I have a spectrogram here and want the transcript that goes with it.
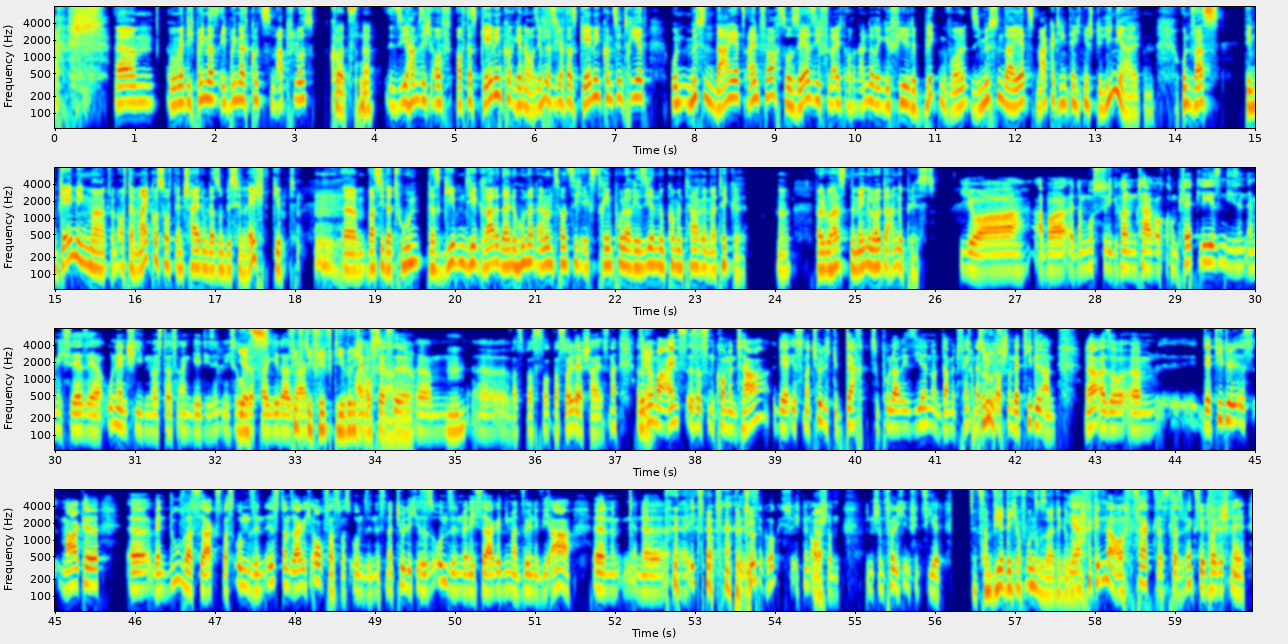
Ähm, Moment, ich bringe das, ich bring das kurz zum Abschluss. kurz, ne? Sie haben sich auf, auf das Gaming, genau, sie haben sich auf das Gaming konzentriert und müssen da jetzt einfach, so sehr sie vielleicht auch in andere Gefilde blicken wollen, sie müssen da jetzt marketingtechnisch die Linie halten. Und was dem Gaming-Markt und auch der Microsoft-Entscheidung da so ein bisschen recht gibt, ähm, was sie da tun, das geben dir gerade deine 121 extrem polarisierenden Kommentare im Artikel. Ne? Weil du hast eine Menge Leute angepisst. Ja, aber äh, dann musst du die Kommentare auch komplett lesen. Die sind nämlich sehr, sehr unentschieden, was das angeht. Die sind nicht so, dass da jeder sagt, 50-50 würde ich meine auch Fresse, sagen. Ja. ähm, Mhm. äh, was, was, soll- was soll der Scheiß? Ne? Also Ja. Nummer eins ist es ein Kommentar, der ist natürlich gedacht zu polarisieren und damit fängt Absolut. natürlich auch schon der Titel an. Ne? Also ähm, der Titel ist Marke, äh, wenn du was sagst, was Unsinn ist, dann sage ich auch was, was Unsinn ist. Natürlich ist es Unsinn, wenn ich sage, niemand will eine VR, äh, eine, eine, eine Xbox. Siehst du, guck, ich bin auch Ja. schon, bin schon völlig infiziert. Jetzt haben wir dich auf unsere Seite gebracht. Ja, genau, zack, das, das wechselt heute schnell.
